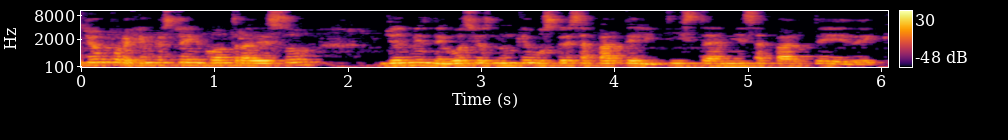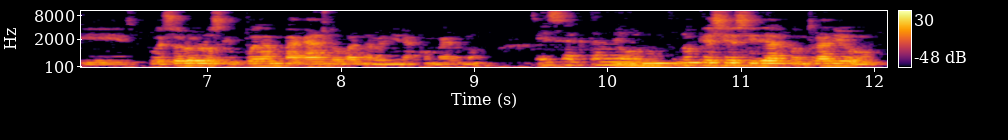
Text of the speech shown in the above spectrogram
Yo, por ejemplo, estoy en contra de eso. Yo en mis negocios nunca busco esa parte elitista ni esa parte de que pues solo los que puedan pagarlo van a venir a comer, ¿no? Exactamente. No, nunca he sido esa idea, al contrario,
